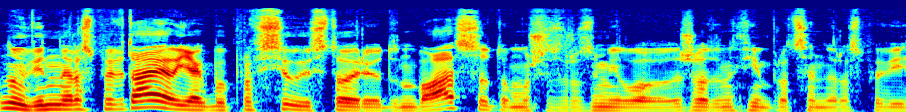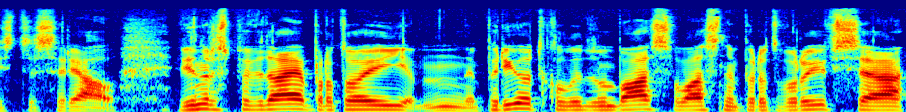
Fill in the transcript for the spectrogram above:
Ну він не розповідає якби про всю історію Донбасу, тому що зрозуміло, жоден фільм про це не розповісти. Серіал він розповідає про той період, коли Донбас власне перетворився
